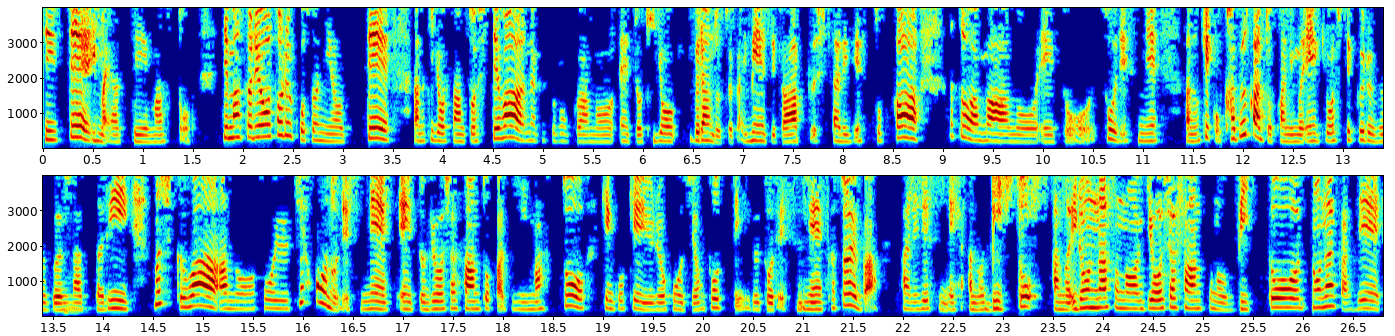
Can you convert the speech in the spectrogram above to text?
いて、今やっていますと。で、まあ、それを取ることによって、あの、企業さんとしては、なんかすごくあの、えっ、ー、と、企業、ブランドというかイメージがアップしたりですとか、あとは、まあ、あの、えっ、ー、と、そうですね、あの、結構株価とかにも影響してくる部分だったり、もしくは、あの、そういう地方のですね、えっ、ー、と、業者さんとかで言いますと、健康経営有料法人を取っているとですね、例えば、あれですね、あの、ビット、あの、いろんなその業者さんとのビットの中で、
